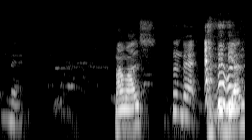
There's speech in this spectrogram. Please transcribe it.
Hindi. Mammals? Hindi. Amphibians?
